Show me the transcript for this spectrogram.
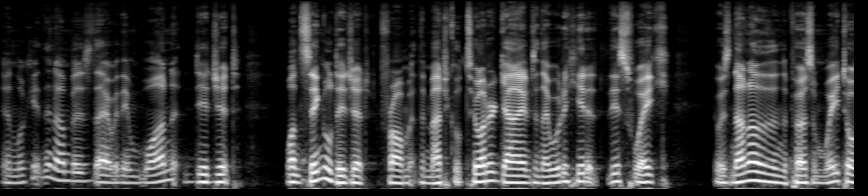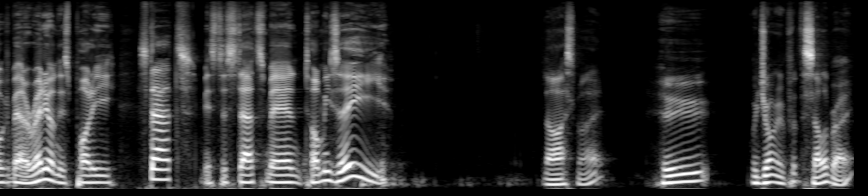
And looking at the numbers, they're within one digit, one single digit from the magical 200 games. And they would have hit it this week It was none other than the person we talked about already on this potty, Stats. Mr. Statsman Tommy Z. Nice, mate. Who would you want me to put the celebrate?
